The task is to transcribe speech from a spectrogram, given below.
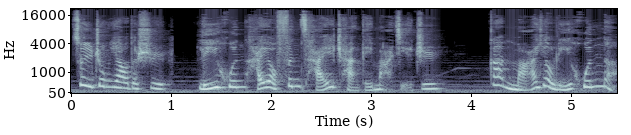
最重要的是，离婚还要分财产给马杰之，干嘛要离婚呢？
